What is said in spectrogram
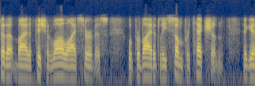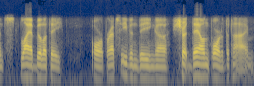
set up by the Fish and Wildlife Service will provide at least some protection against liability or perhaps even being uh, shut down part of the time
